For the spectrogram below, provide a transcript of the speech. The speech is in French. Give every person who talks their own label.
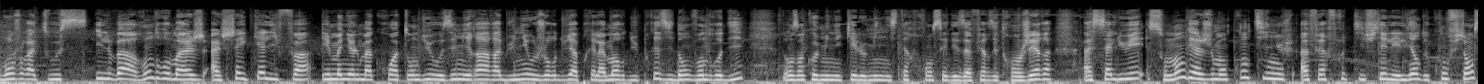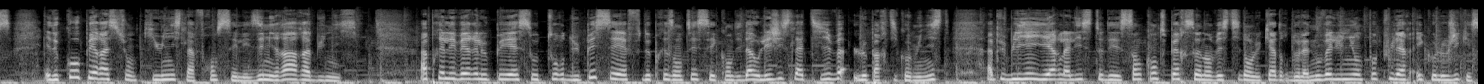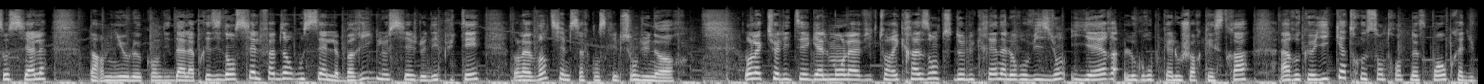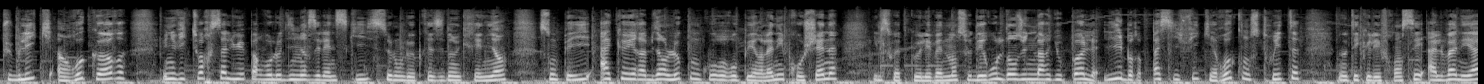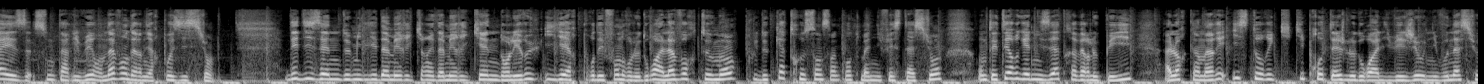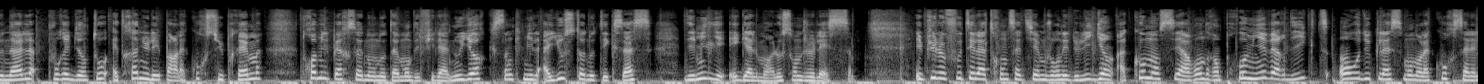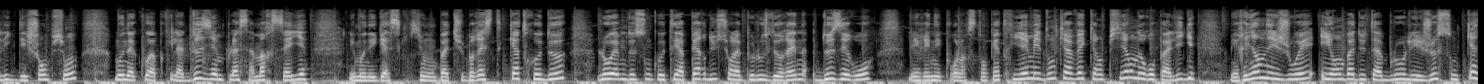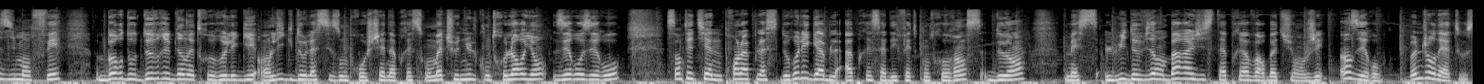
Speaker 1: Bonjour à tous. Il va rendre hommage à Sheikh Khalifa. Emmanuel Macron attendu aux Émirats Arabes Unis aujourd'hui après la mort du président vendredi. Dans un communiqué, le ministère français des Affaires étrangères a salué son engagement continu à faire fructifier les liens de confiance et de coopération qui unissent la France et les Émirats Arabes Unis. Après les Verts et le PS autour du PCF de présenter ses candidats aux législatives, le Parti communiste a publié hier la liste des 50 personnes investies dans le cadre de la nouvelle Union populaire écologique et sociale. Parmi eux, le candidat à la présidentielle Fabien Roussel brigue le siège de député dans la 20e circonscription du Nord. Dans l'actualité également, la victoire écrasante de l'Ukraine à l'Eurovision hier. Le groupe Kalouche Orchestra a recueilli 439 points auprès du public, un record. Une victoire saluée par Volodymyr Zelensky. Selon le président ukrainien, son pays accueillera bien le concours européen l'année prochaine. Il souhaite que l'événement se déroule dans une Mariupol libre, pacifique et reconstruite. Notez que les Français Alvan et Aez sont arrivés en avant-dernière position. Des dizaines de milliers d'Américains et d'Américaines dans les rues hier pour défendre le droit à l'avortement. Plus de 450 manifestations ont été organisées à travers le pays alors qu'un arrêt historique qui protège le droit à l'IVG au niveau national pourrait bientôt être annulé par la Cour suprême. 3000 personnes ont notamment défilé à New York, 5000 à Houston au Texas, des milliers également à Los Angeles. Et puis le foot et la 37e journée de Ligue 1 a commencé à rendre un premier verdict. En haut du classement dans la course à la Ligue des Champions, Monaco a pris la deuxième place à Marseille. Les Monégasques qui ont battu Brest 4-2. L'OM de son côté a perdu sur la pelouse de Rennes 2-0. Les Rennais pour l'instant quatrième et donc avec un pied en Europa League. Mais rien n'est joué et en bas du tableau, les jeux sont quasiment faits. Bordeaux devrait bien être relégué en Ligue de la saison prochaine après son match nul contre Lorient 0-0. Saint-Etienne prend la place de relégable après sa défaite contre Reims 2-1. Metz, lui, devient barragiste après avoir battu Angers 1-0. Bonne journée à tous.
